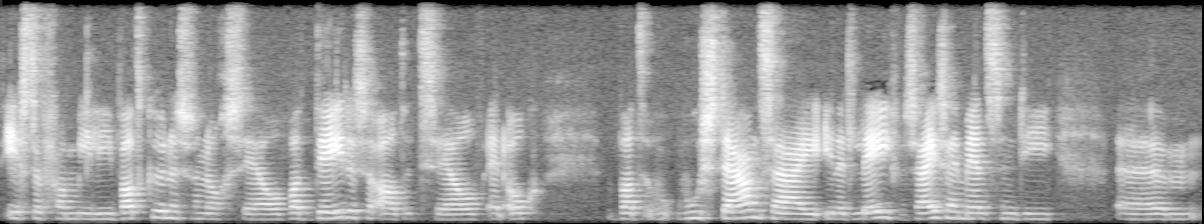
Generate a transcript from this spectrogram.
is er familie, wat kunnen ze nog zelf, wat deden ze altijd zelf en ook wat, hoe staan zij in het leven. Zij zijn mensen die um,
